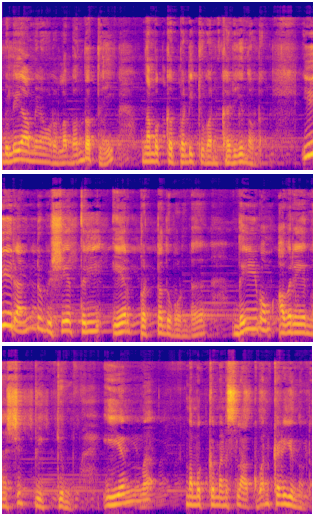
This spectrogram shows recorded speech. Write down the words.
ബിലയാമിനോടുള്ള ബന്ധത്തിൽ നമുക്ക് പഠിക്കുവാൻ കഴിയുന്നുണ്ട്. ഈ രണ്ട് വിഷയത്തിൽ ഏർപ്പെട്ടതുകൊണ്ട് ദൈവം അവരെ നശിപ്പിക്കും എന്ന് നമുക്ക് മനസ്സിലാക്കുവാൻ കഴിയുന്നുണ്ട്.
